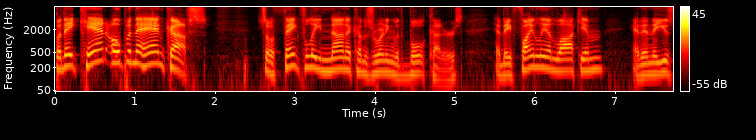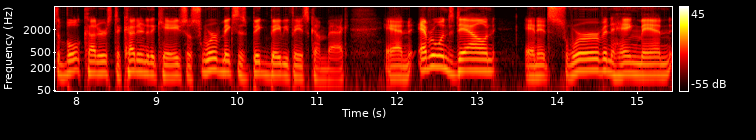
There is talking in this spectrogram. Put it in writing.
but they can't open the handcuffs. So thankfully, Nana comes running with bolt cutters, and they finally unlock him. And then they use the bolt cutters to cut into the cage. So Swerve makes his big babyface comeback, and everyone's down, and it's Swerve and Hangman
